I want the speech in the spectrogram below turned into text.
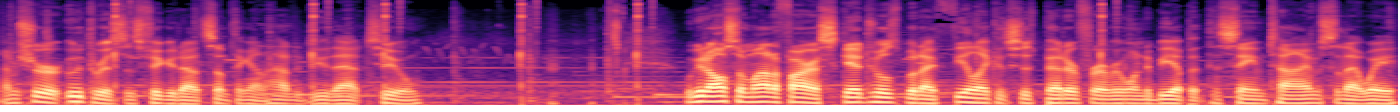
I'm sure Uthris has figured out something on how to do that, too. We could also modify our schedules, but I feel like it's just better for everyone to be up at the same time, so that way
